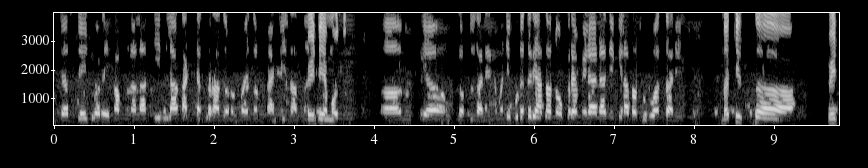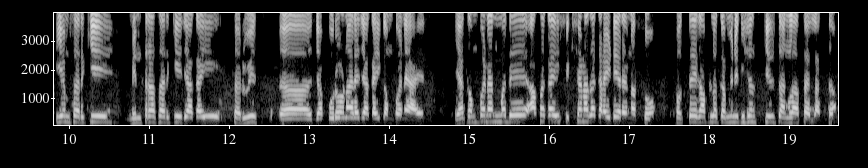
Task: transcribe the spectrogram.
ज्या स्टेजवर एका मुलाला तीन लाख अठ्याहत्तर हजार रुपयाचं पॅकेज आता पेटीएम अं, नोकऱ्या उपलब्ध झालेल्या म्हणजे कुठेतरी आता नोकऱ्या मिळायला देखील आता सुरुवात आहे. नक्कीच पेटीएम सारखी मिंत्रा सारखी ज्या काही सर्व्हिस ज्या पुरवणाऱ्या ज्या काही कंपन्या आहेत या कंपन्यांमध्ये असा काही शिक्षणाचा क्रायटेरिया नसतो. फक्त एक आपलं कम्युनिकेशन स्किल चांगलं असायला लागतं.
